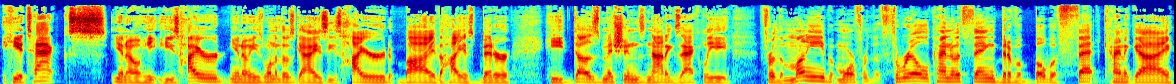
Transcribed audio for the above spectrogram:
He attacks, you know, he, he's hired, you know, he's one of those guys, he's hired by the highest bidder. He does missions not exactly for the money, but more for the thrill kind of a thing, a bit of a Boba Fett kind of guy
